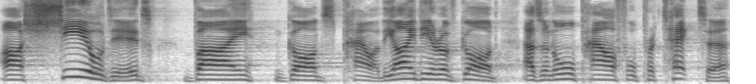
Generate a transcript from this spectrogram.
are shielded by God's power. The idea of God as an all powerful protector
